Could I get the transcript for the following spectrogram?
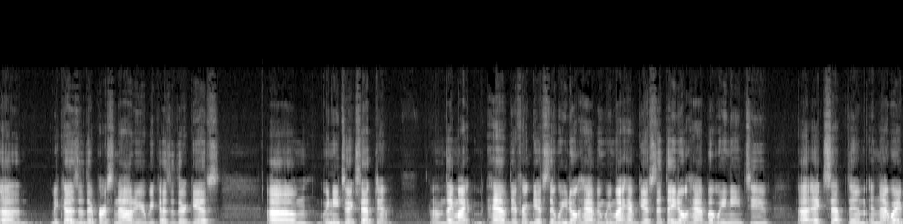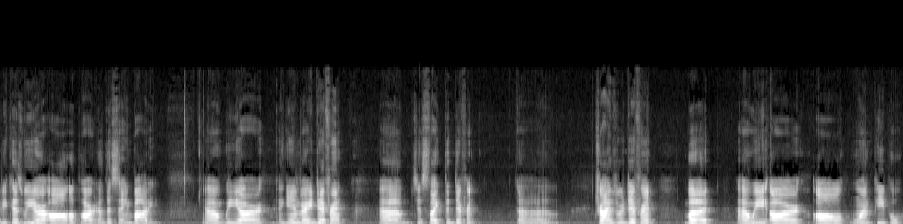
uh, because of their personality or because of their gifts, um, we need to accept them. Um, they might have different gifts that we don't have, and we might have gifts that they don't have, but we need to uh, accept them in that way because we are all a part of the same body. Uh, we are, again, very different, uh, just like the different uh, tribes were different, but uh, we are all one people.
